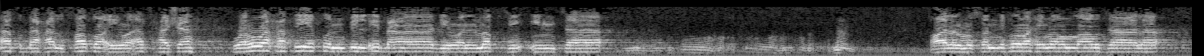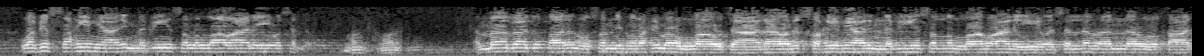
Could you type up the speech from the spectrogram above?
أقبح الخطأ وأفحشه وهو حقيق بالإبعاد والمقت انتهى قال المصنف رحمه الله تعالى وفي الصحيح عن النبي صلى الله عليه وسلم. أما بعد قال المصنف رحمه الله تعالى وفي الصحيح عن النبي صلى الله عليه وسلم أنه قال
